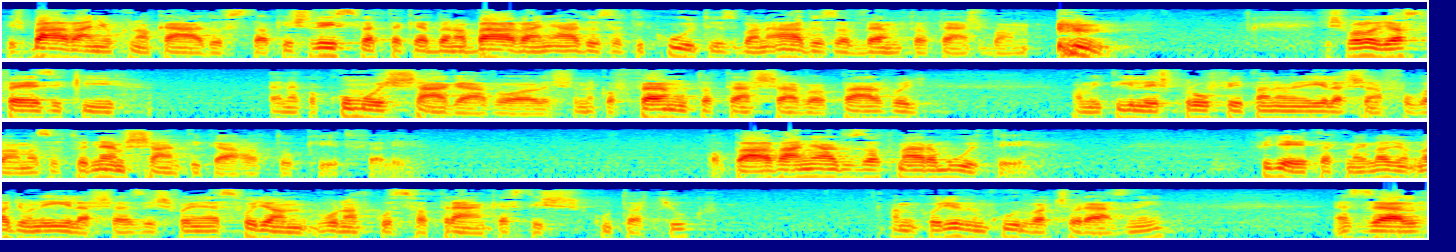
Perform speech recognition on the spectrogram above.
És bálványoknak áldoztak, és részt vettek ebben a bálvány áldozati kultuszban, áldozatbemutatásban. és valahogy azt fejezi ki ennek a komolyságával, és ennek a felmutatásával Pál, hogy amit Illés proféta nagyon élesen fogalmazott, hogy nem sántikálhatok két felé. A bálványáldozat már a múlté. Figyeljétek meg, nagyon, nagyon éles ez, és vajon ez hogyan vonatkozhat ránk, ezt is kutatjuk. Amikor jövünk úrvacsorázni, ezzel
